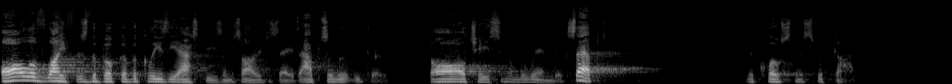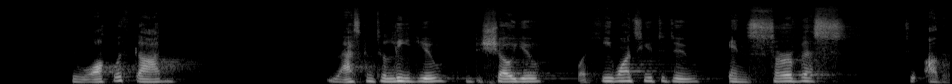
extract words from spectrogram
all of life is the book of Ecclesiastes, I'm sorry to say. It's absolutely true. It's all chasing of the wind, except your closeness with God. You walk with God, you ask Him to lead you and to show you what He wants you to do in service to others.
